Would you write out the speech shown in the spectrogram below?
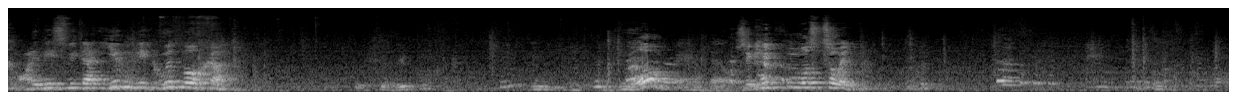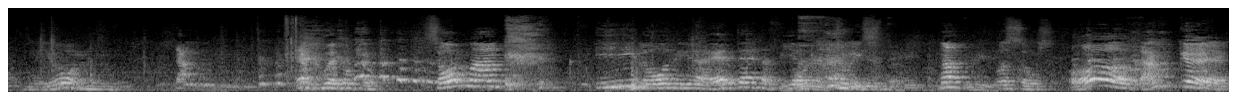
kann ich das wieder irgendwie gut machen. Ja, sie könnten was zahlen. Ja, ja. Ja gut, okay. Sagen wir, ich lade Ihnen heute dafür zu essen. Na, was sagst Oh, danke.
